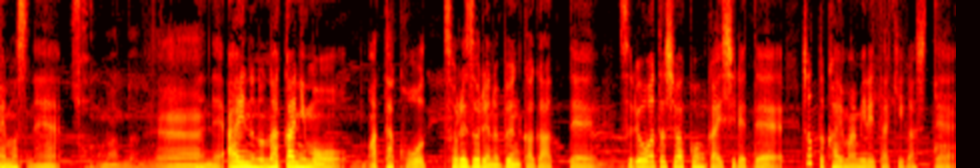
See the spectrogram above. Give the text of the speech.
違いますね。そうなんだなんねでアイヌの中にもまたこうそれぞれの文化があってそれを私は今回知れてちょっと垣間見れた気がして。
